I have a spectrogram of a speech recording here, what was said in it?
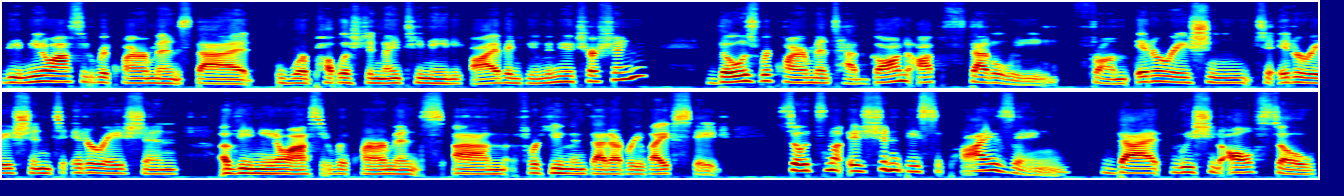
the amino acid requirements that were published in 1985 in human nutrition, those requirements have gone up steadily from iteration to iteration to iteration of the amino acid requirements um, for humans at every life stage. So it's not, it shouldn't be surprising that we should also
